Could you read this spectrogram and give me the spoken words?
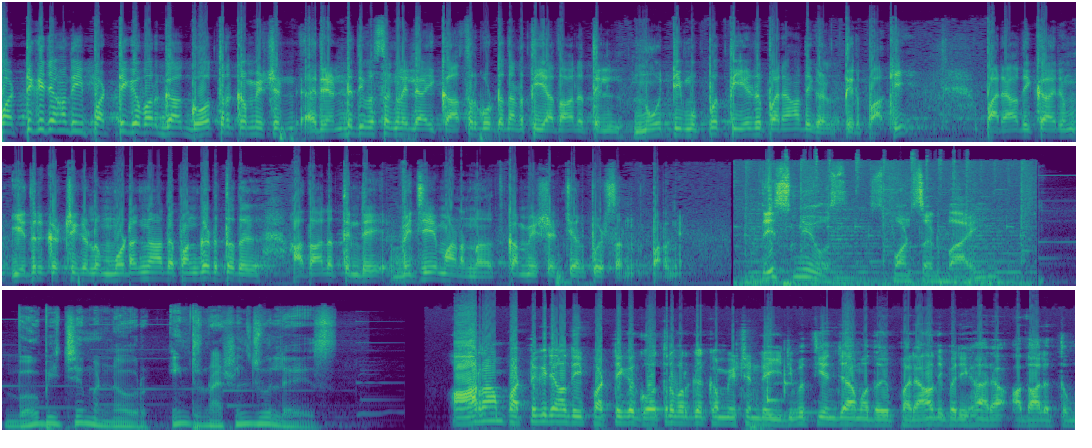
പട്ടികജാതി പട്ടികവർഗ ഗോത്ര കമ്മീഷൻ രണ്ട് ദിവസങ്ങളിലായി കാസർഗോഡ് നടത്തിയ അദാലത്തിൽ നൂറ്റി മുപ്പത്തിയേഴ് പരാതികൾ തീർപ്പാക്കി. പരാതിക്കാരും എതിർകക്ഷികളും മുടങ്ങാതെ പങ്കെടുത്തത് അദാലത്തിന്റെ വിജയമാണെന്ന് കമ്മീഷൻ ചെയർപേഴ്സൺ പറഞ്ഞു. This news sponsored by Bobby Chemmanur international jewellers. ആറാം പട്ടികജാതി പട്ടിക ഗോത്രവർഗ കമ്മീഷന്റെ ഇരുപത്തിയഞ്ചാമത് പരാതി പരിഹാര അദാലത്തും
